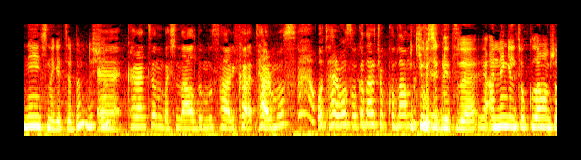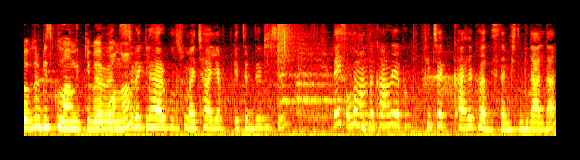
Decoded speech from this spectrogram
Neyin içine getirdin? Düşün. Ee, karantinanın başında aldığımız harika termos. O termos o kadar çok kullandık İki ki. buçuk litre. Ya annen gelin çok kullanmamış olabilir. Biz kullandık gibi hep Evet, onu. sürekli her buluşmaya çay yapıp getirdiğim için. Neyse o zaman da kahve yapıp filtre kahve kağıdı istemiştim Hilal'den.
